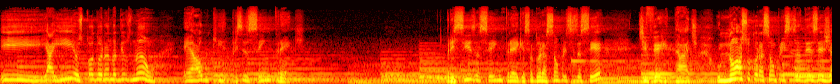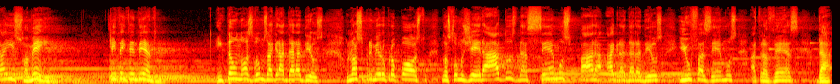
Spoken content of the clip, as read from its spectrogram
e, e aí eu estou adorando a Deus. Não, é algo que precisa ser entregue. Precisa ser entregue. Essa adoração precisa ser de verdade. O nosso coração precisa desejar isso, amém? Quem está entendendo? Então nós vamos agradar a Deus. O nosso primeiro propósito, nós somos gerados, nascemos para agradar a Deus e o fazemos através da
